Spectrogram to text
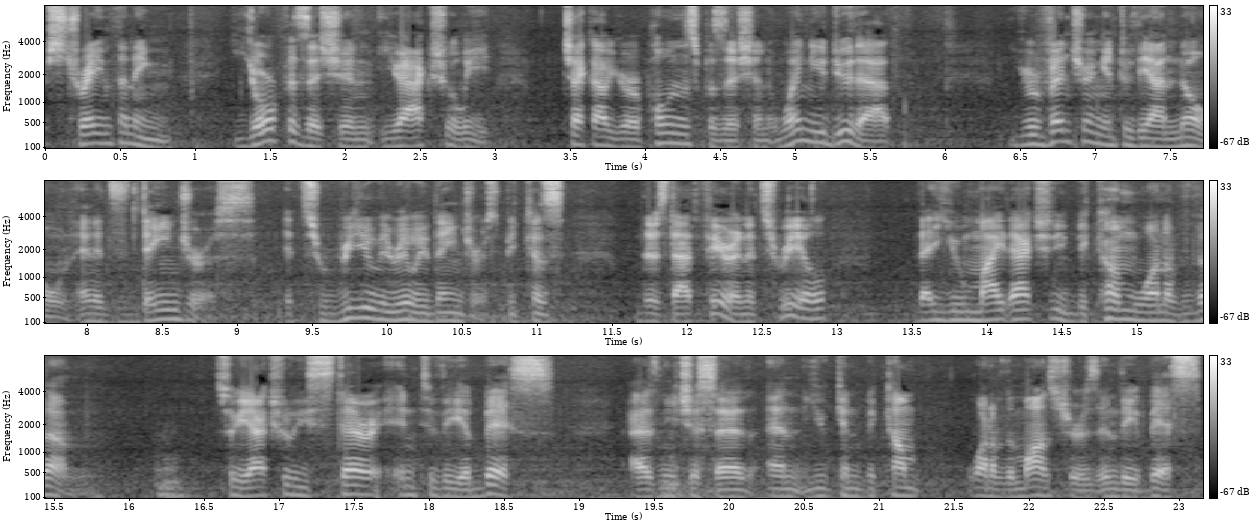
strengthening your position, you actually check out your opponent's position. When you do that, you're venturing into the unknown, and it's dangerous. It's really, really dangerous because there's that fear, and it's real that you might actually become one of them. So you actually stare into the abyss, as Nietzsche said, and you can become one of the monsters in the abyss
